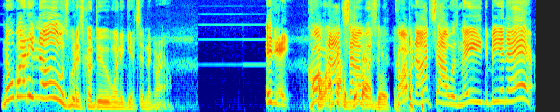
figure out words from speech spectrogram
Nobody knows what it's going to do when it gets in the ground. It, it- carbon Oh, dioxide was carbon dioxide was made to be in the air.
